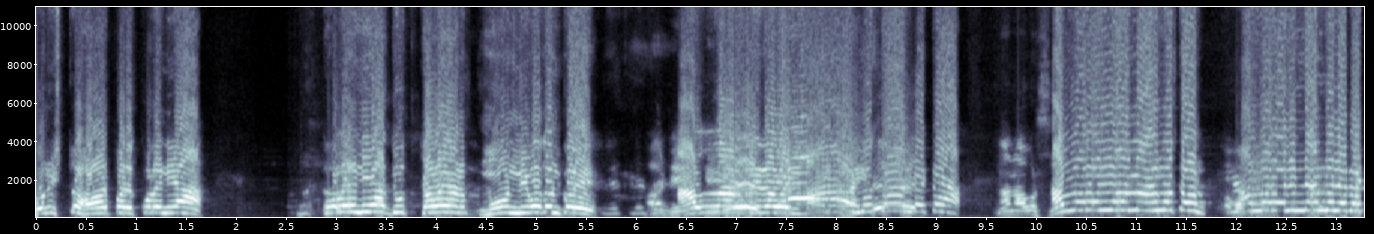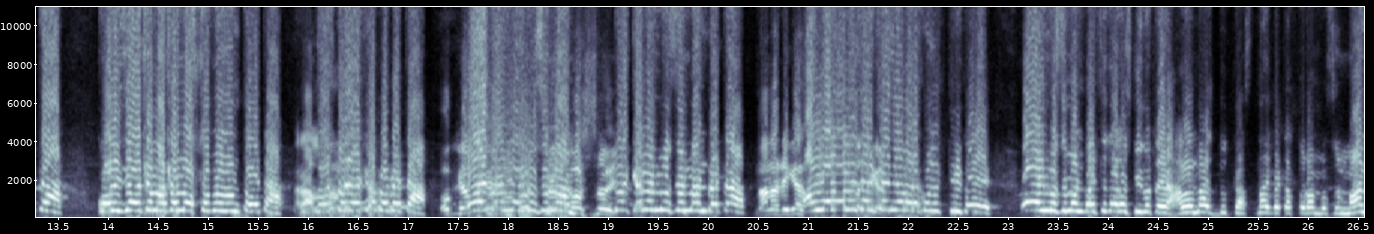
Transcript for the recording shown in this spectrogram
ঘনিষ্ঠ হওয়ার পরে কোলে নিয়া কোলে নিয়া দুধ খাওয়ায় মন নিবেদন করে। আল্লাহর ওলিরা ওই মার মতন বেটা। আল্লাহর ওলিরা মার মতন। আল্লাহর ওলির নাম বেটা কলিজা হচ্ছে মাথার নষ্ট পর্যন্ত এটা তোর রেখা পা বেটা। ওকে, এই ওকে, বাংলার অবশ্যই, মুসলমান অবশ্যই। তুই কেমন মুসলমান বেটা? না না ঠিক আছে। আল্লাহর ওলিদেরকে নিয়ে বেটা কোন করে? এই মুসলমান বাচ্চা কি করতে? হালাল মাছ দুধ খাস নাই বেটা তোরা মুসলমান।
